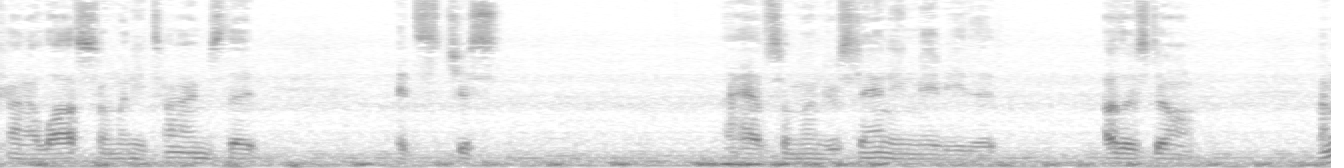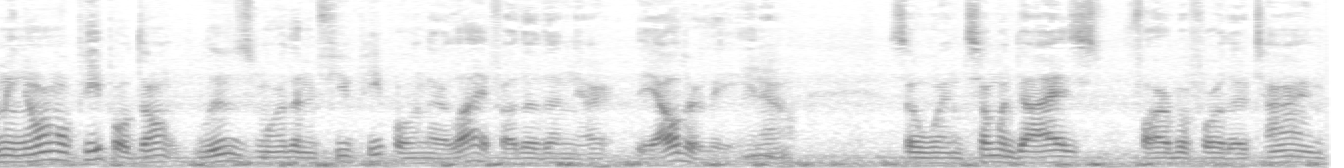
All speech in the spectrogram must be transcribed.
kind of loss so many times that it's just I have some understanding maybe that others don't. I mean, normal people don't lose more than a few people in their life, other than their the elderly. You know, so when someone dies far before their time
